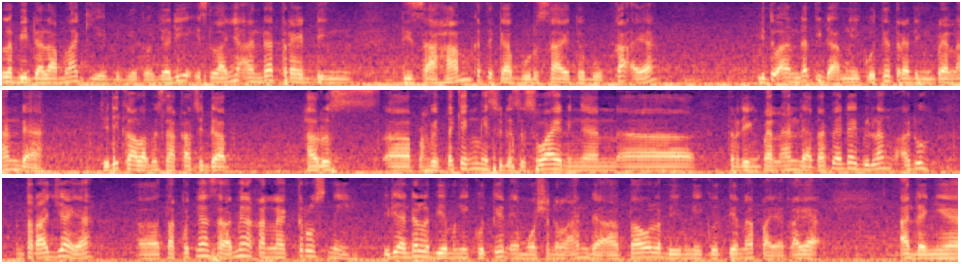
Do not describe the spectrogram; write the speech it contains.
lebih dalam lagi begitu. Jadi istilahnya anda trading di saham ketika bursa itu buka ya itu anda tidak mengikuti trading plan anda. Jadi kalau misalkan sudah harus uh, profit taking nih sudah sesuai dengan uh, trading plan anda tapi anda bilang aduh ntar aja ya uh, takutnya sahamnya akan naik terus nih. Jadi Anda lebih mengikuti emosional Anda atau lebih mengikuti apa ya? Kayak adanya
